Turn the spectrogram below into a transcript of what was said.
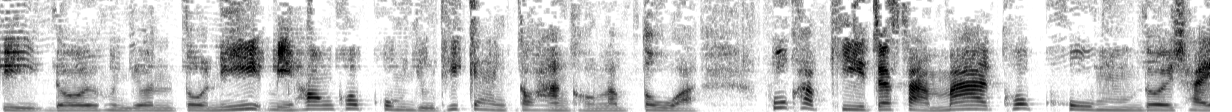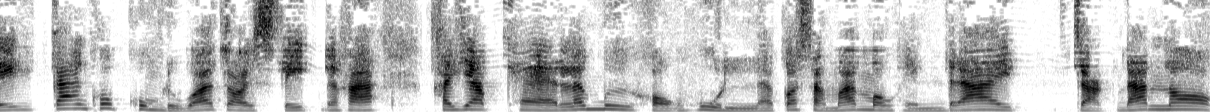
ปีกโดยหุ่นยนต์ตัวนี้มีห้องควบคุมอยู่ที่แกนกลางของลำตัว ผู้ขับขี่จะสามารถควบคุมโดยใช้ก้านควบคุมหรือว่าจอยสติ๊กนะคะ ขยับแขนและมือของหุ่น แล้วก็สามารถมองเห็นได้จากด้านนอก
